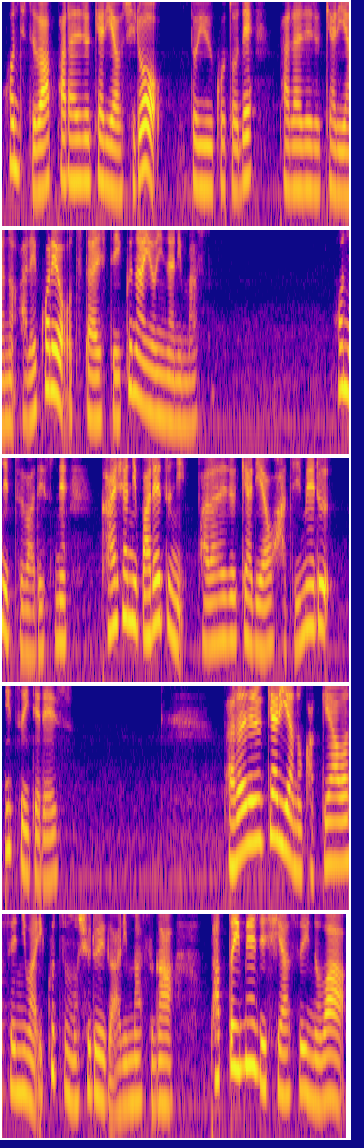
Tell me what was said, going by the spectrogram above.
本日はパラレルキャリアを知ろうということでパラレルキャリアのあれこれをお伝えしていく内容になります。本日はですね会社にバレずにパラレルキャリアを始めるについてです。パラレルキャリアの掛け合わせにはいくつも種類がありますがパッとイメージしやすいのは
